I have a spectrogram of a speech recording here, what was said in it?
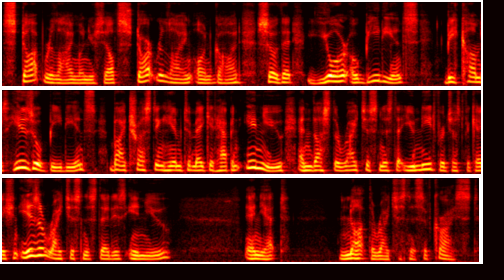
stop relying on yourself, start relying on God so that your obedience becomes His obedience by trusting Him to make it happen in you, and thus the righteousness that you need for justification is a righteousness that is in you, and yet not the righteousness of Christ.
